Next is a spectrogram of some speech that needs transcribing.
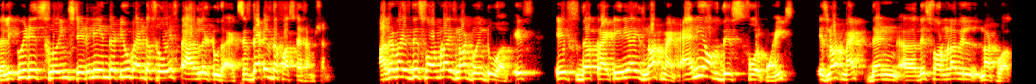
The liquid is flowing steadily in the tube and the flow is parallel to the axis. That is the first assumption. Otherwise, this formula is not going to work. If, if the criteria is not met, any of these four points is not met, then uh, this formula will not work.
